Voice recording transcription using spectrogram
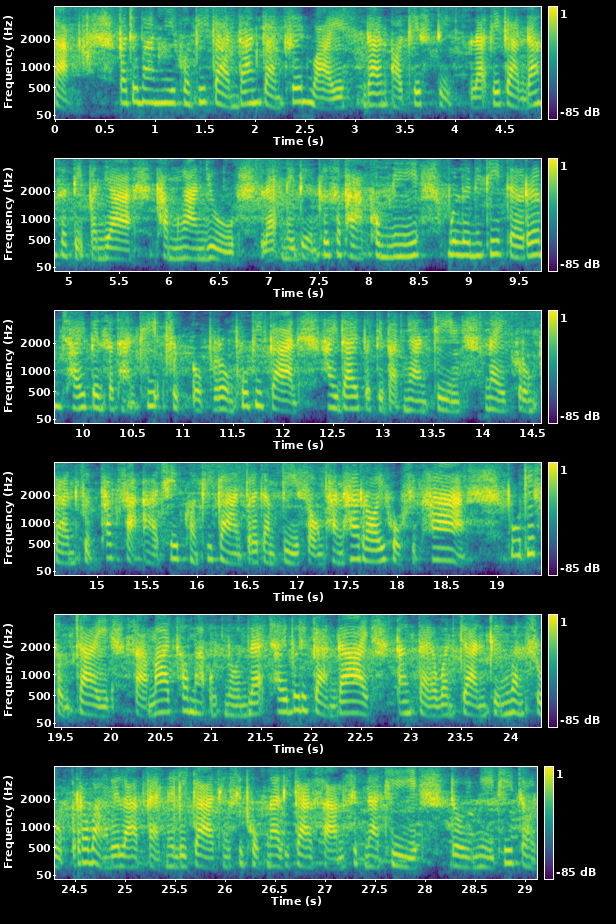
สรรค ปัจจุบันมีคนพิการด้านการเคลื่อนไหว ด้านออทิสติก และพิการด้านสติปัญญาทำงานอยู่ และในเดือนพฤษภาคมนี้ มูลนิธิจะเริ่มใช้เป็นสถานที่ฝึกอบรมผู้พิการให้ได้ปฏิบัติงานจริง ในโครงการฝึกทักษะอาชีพคนพิการประจำปี 2565 ผู้ที่สนใจสามารถเข้ามาอุดหนุนและใช้บริการได้ ตั้งแต่วันจันทร์ถึงวันศุกร์ระหว่างเวลา 8 นาฬิกาถึง 16 นาฬิกา30 นาที โดยมีที่จอด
